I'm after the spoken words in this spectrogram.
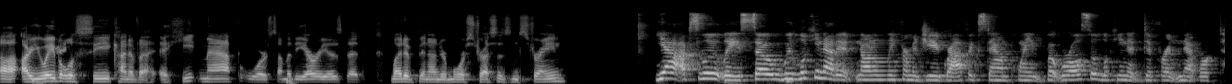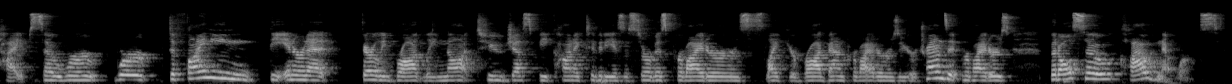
uh, are you able to see kind of a, a, heat map or some of the areas that might have been under more stresses and strain? Yeah, absolutely. So we're looking at it not only from a geographic standpoint, but we're also looking at different network types. So we're we're defining the internet fairly broadly, not to just be connectivity as a service providers like your broadband providers or your transit providers, but also cloud networks.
